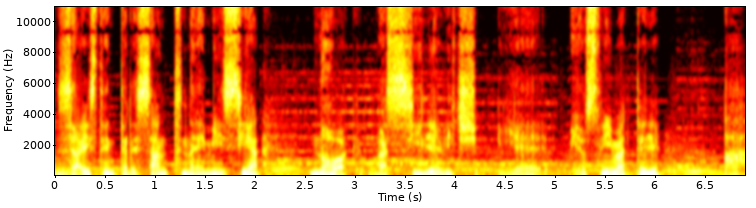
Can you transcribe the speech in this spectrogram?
zaista interesantna emisija. Novak Vasiljević je bio snimatelj, a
